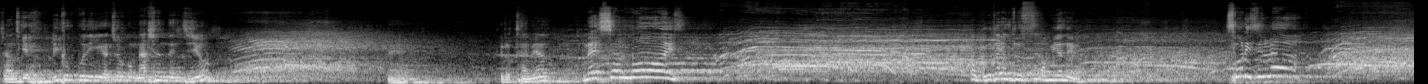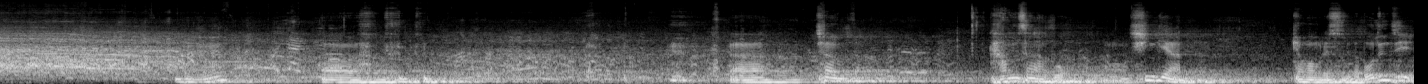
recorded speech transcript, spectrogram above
자, 어떻게 미쿡 분위기가 조금 나셨는지요? 네. 그렇다면 Make some noise! 어, 못 알아들었어. 어, 미안해요. 소리 질러! 네. 아, 아, 참 감사하고 어, 신기한 경험을 했습니다. 뭐든지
